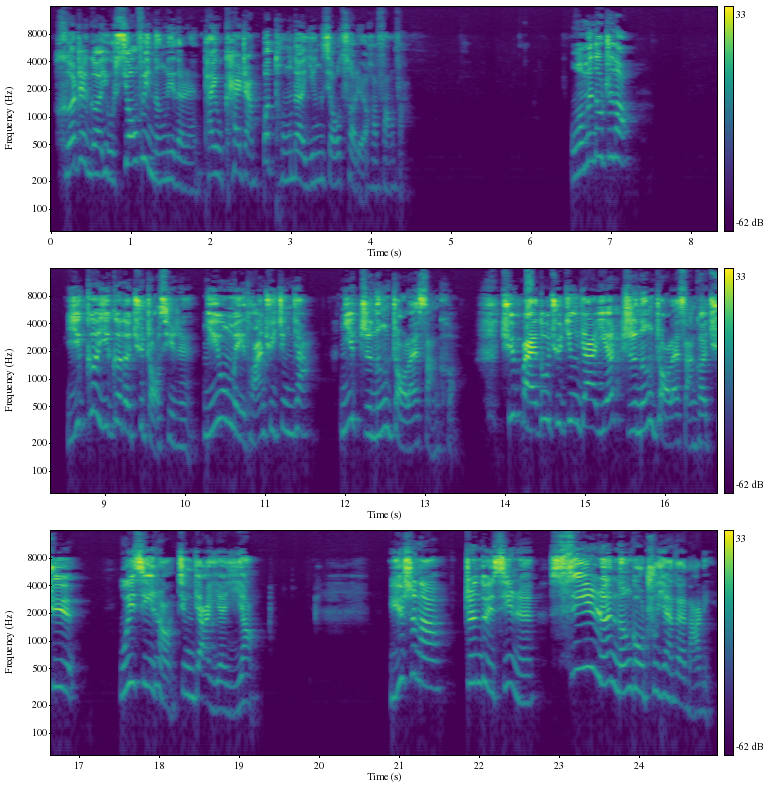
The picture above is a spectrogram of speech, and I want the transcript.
和这个有消费能力的人，他又开展不同的营销策略和方法。我们都知道，一个一个的去找新人，你用美团去竞价，你只能找来散客。去百度去竞价也只能找来散客，去微信上竞价也一样。于是呢，针对新人，新人能够出现在哪里？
